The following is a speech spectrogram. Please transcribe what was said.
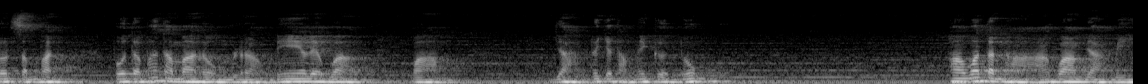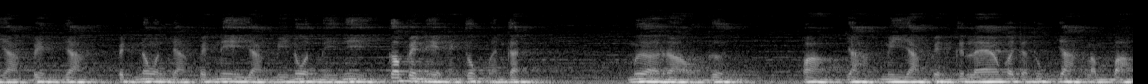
รสสัมผัสโพธพธรรมารมเหล่านี้เรียกว่าความอยากที่จะทำให้เกิดทุกข์ภาวะตัณหาความอยากมีอยากเป็นอยากเป็นโน่นอยากเป็นนี่อยากมีโน่นมีนี่ ก็เป็นเหตุแห่งทุกข์เหมือนกัน เมื่อเราเกิด ความอยากมีอยากเป็นขึ้นแล้ว ก็จะทุกข์ยากลำบาก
